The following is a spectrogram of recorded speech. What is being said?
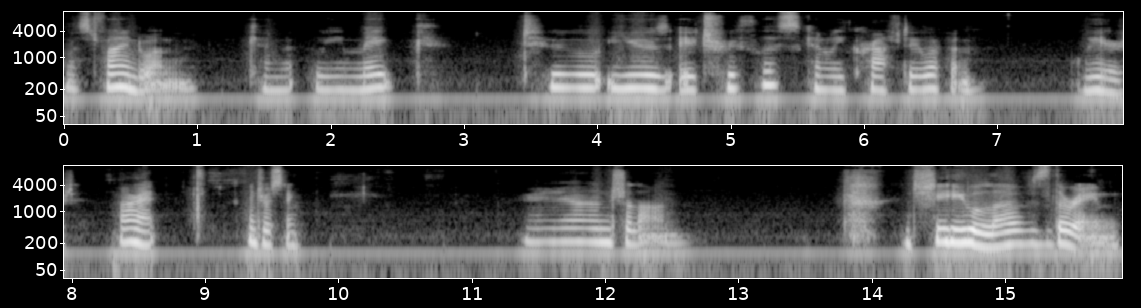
Must find one. Can we make to use a truthless? Can we craft a weapon? Weird. Alright. Interesting. And Shallan. she loves the rain.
